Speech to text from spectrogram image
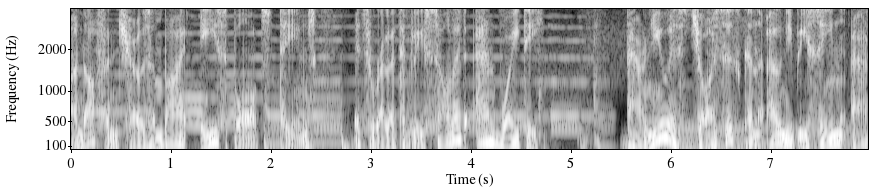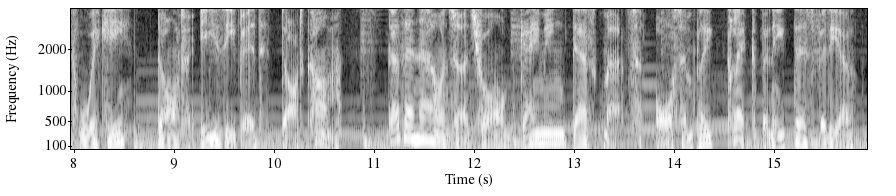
and often chosen by esports teams. It's relatively solid and weighty. Our newest choices can only be seen at wiki.ezvid.com. Go there now and search for gaming desk mats or simply click beneath this video.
